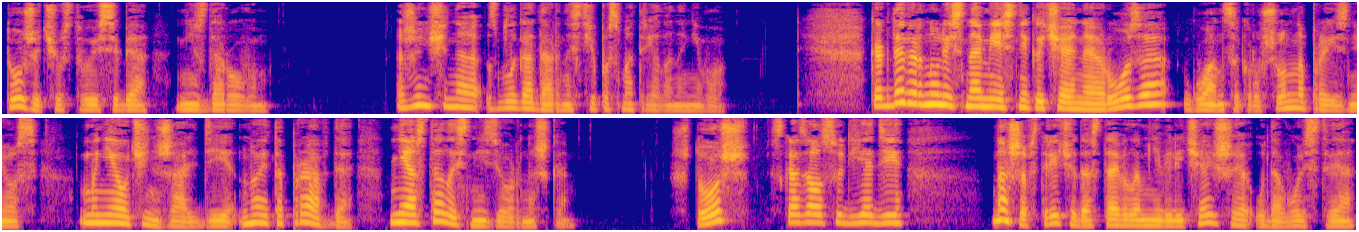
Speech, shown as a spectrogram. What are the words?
тоже чувствую себя нездоровым». Женщина с благодарностью посмотрела на него. Когда вернулись наместник и чайная роза, Гуан сокрушенно произнес, «Мне очень жаль, Ди, но это правда, не осталось ни зернышка». «Что ж», — сказал судья Ди, — «наша встреча доставила мне величайшее удовольствие.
